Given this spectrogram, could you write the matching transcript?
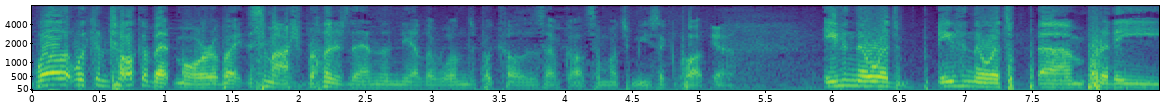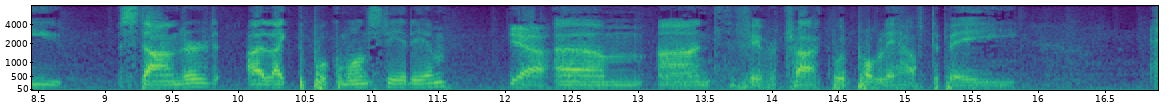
well, we can talk a bit more about the Smash Brothers then than the other ones because I've got so much music. But Yeah. even though it's even though it's um, pretty standard, I like the Pokemon Stadium. Yeah. Um, and the favourite track would probably have to be.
